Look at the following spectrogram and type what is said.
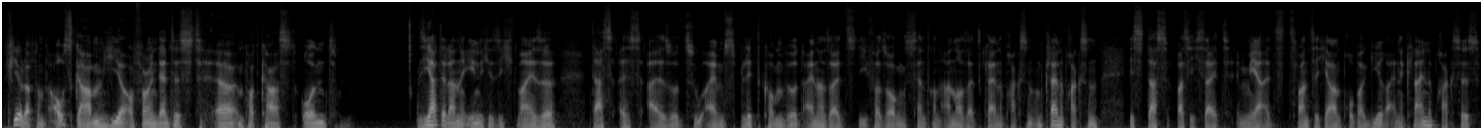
vier oder fünf Ausgaben hier auf Foreign Dentist äh, im Podcast und sie hatte dann eine ähnliche Sichtweise dass es also zu einem Split kommen wird. Einerseits die Versorgungszentren, andererseits kleine Praxen. Und kleine Praxen ist das, was ich seit mehr als 20 Jahren propagiere. Eine kleine Praxis,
